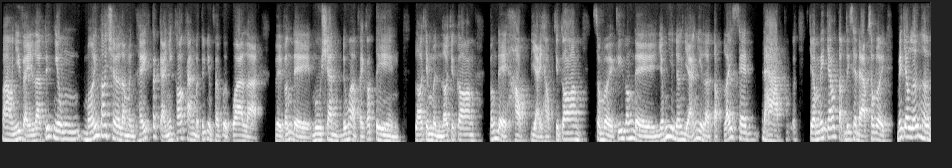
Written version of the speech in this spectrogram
Wow, như vậy là Tuyết Nhung mới nói sơ là mình thấy tất cả những khó khăn mà Tuyết Nhung phải vượt qua là về vấn đề mưu sanh đúng không? Phải có tiền lo cho mình, lo cho con, vấn đề học, dạy học cho con, xong rồi cái vấn đề giống như đơn giản như là tập lái xe đạp cho mấy cháu tập đi xe đạp, xong rồi mấy cháu lớn hơn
